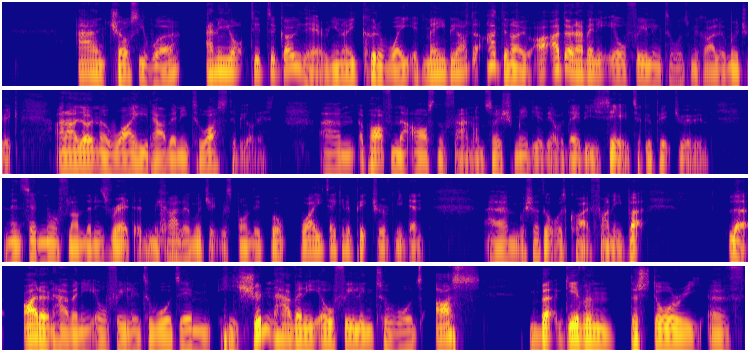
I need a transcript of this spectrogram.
And Chelsea were and he opted to go there. You know, he could have waited maybe. I don't, I don't know. I, I, don't have any ill feeling towards Mykhailo Mudryk, and I don't know why he'd have any to us, to be honest. Um, apart from that Arsenal fan on social media the other day, did you see it? He took a picture of him and then said North London is red, and Mykhailo Mudryk responded, "Well, why are you taking a picture of me then?" Um, which I thought was quite funny. But look, I don't have any ill feeling towards him. He shouldn't have any ill feeling towards us. But given the story of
